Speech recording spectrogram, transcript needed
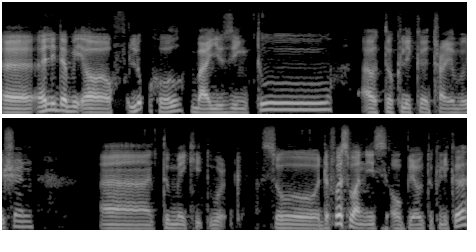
uh, a little bit of loophole by using two auto clicker trial version uh, to make it work. So the first one is OP auto clicker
